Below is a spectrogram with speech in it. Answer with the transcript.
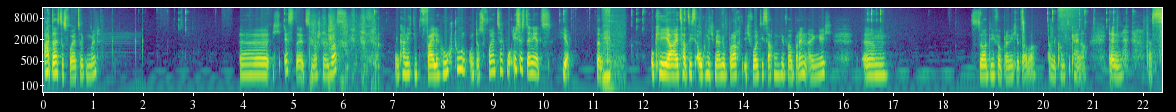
Ah, da ist das Feuerzeug. Moment. Äh, ich esse da jetzt mal schnell was. Dann kann ich die Pfeile hochtun und das Feuerzeug... Wo ist es denn jetzt? Hier. Dann. Okay, ja, jetzt hat sich auch nicht mehr gebracht. Ich wollte die Sachen hier verbrennen eigentlich. Ähm so, die verbrenne ich jetzt aber. Damit kommt sie keiner. Denn das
